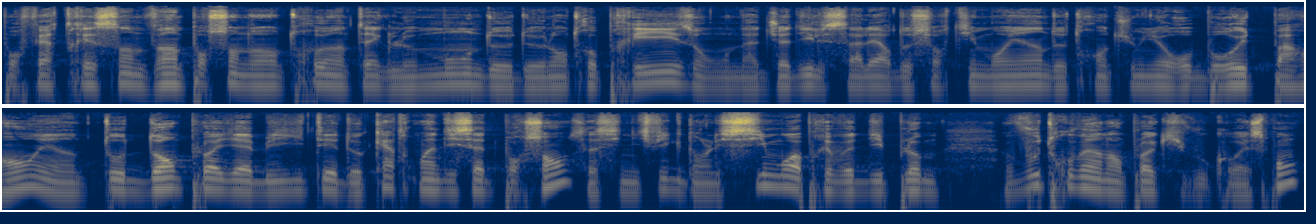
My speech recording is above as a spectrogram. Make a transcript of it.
Pour faire très simple, 20% d'entre eux intègrent le monde de l'entreprise. On a déjà dit le salaire de sortie moyen de 38 000 euros brut par an et un taux d'employabilité de 97%. Ça signifie que dans les 6 mois après votre diplôme, vous trouvez un emploi qui vous correspond.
